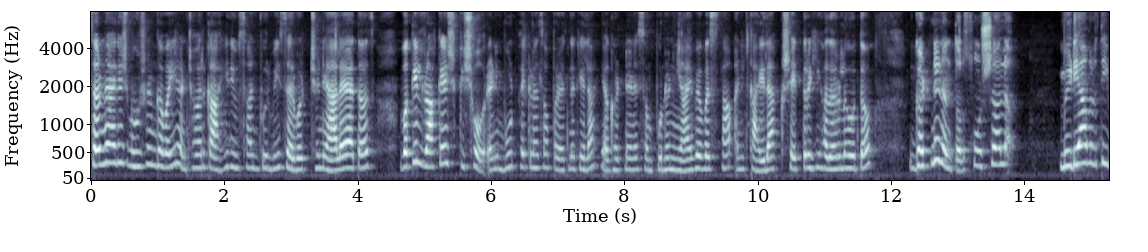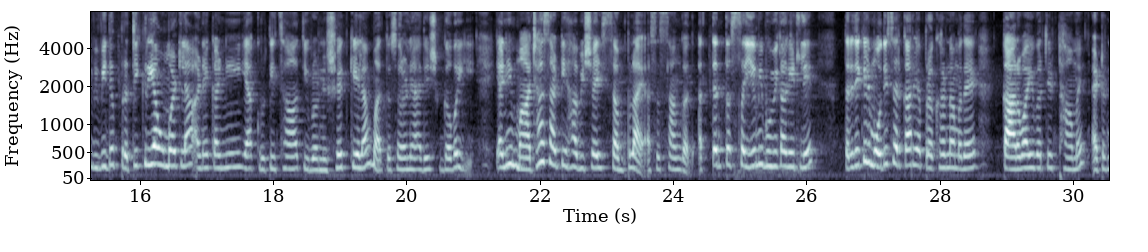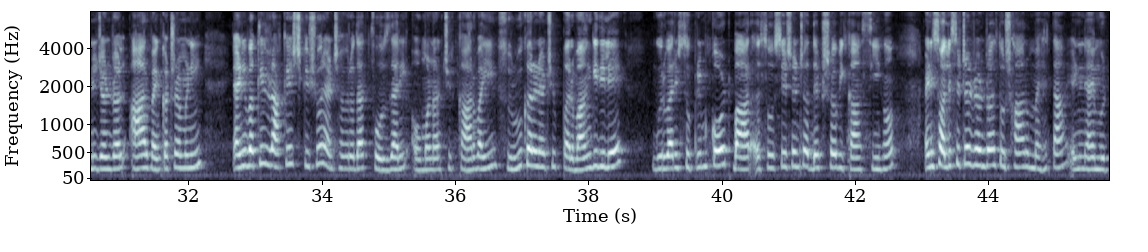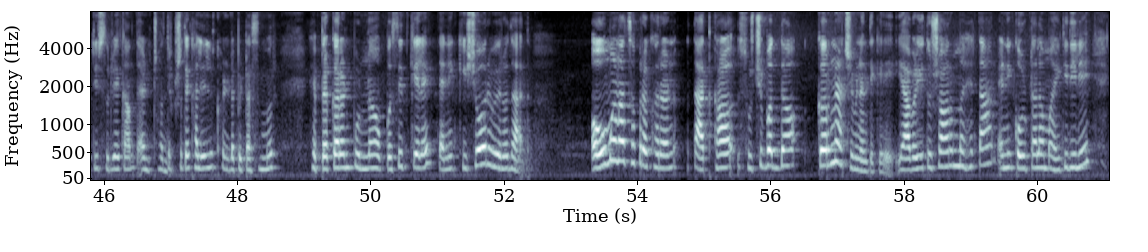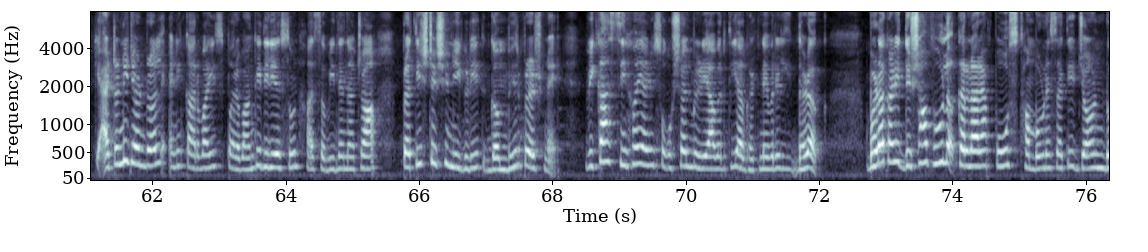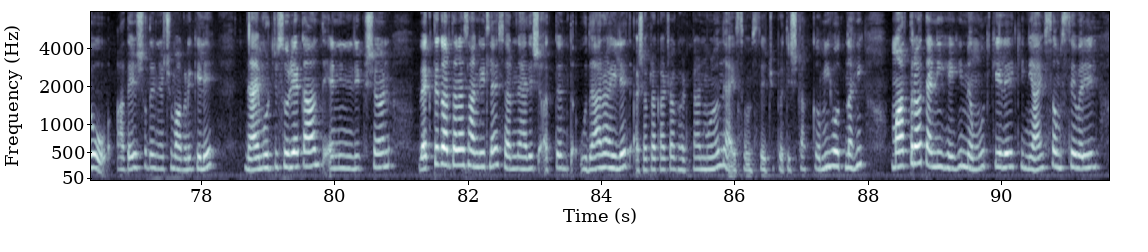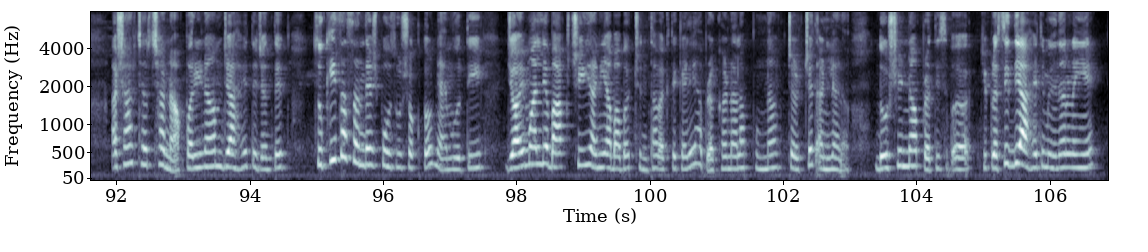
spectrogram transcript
सरन्यायाधीश भूषण गवई यांच्यावर काही दिवसांपूर्वी सर्वोच्च न्यायालयातच वकील राकेश किशोर यांनी बूट फेकण्याचा प्रयत्न केला. या घटनेने संपूर्ण न्यायव्यवस्था आणि कायदा क्षेत्रही हदरलं होतं. घटनेनंतर सोशल मीडियावरती विविध प्रतिक्रिया उमटल्या. अनेकांनी या कृतीचा तीव्र निषेध केला. मात्र सरन्यायाधीश गवई यांनी माझ्यासाठी हा विषय संपलाय असं सांगत अत्यंत संयमी भूमिका घेतली आहे तरी देखील मोदी सरकार या प्रकरणामध्ये कारवाईवरती ठाम आहे. Attorney general R. व्यंकटरमणी यांनी वकील राकेश किशोर यांच्याविरोधात फौजदारी अवमानाची कारवाई सुरू करण्याची परवानगी दिली आहे. गुरुवारी सुप्रीम कोर्ट बार असोसिएशनचे अध्यक्ष विकास सिंह आणि सॉलिसिटर जनरल तुषार मेहता यांनी न्यायमूर्ती सूर्यकांत यांच्या अध्यक्षतेखालील खंडपीठासमोर हे प्रकरण पुन्हा उपस्थित केले. त्यांनी किशोर विरोधात अवमानाचं प्रकरण तात्काळ सूचीबद्ध करण्याची विनंती केली. यावेळी तुषार मेहता यांनी कोर्टाला माहिती दिली की अटर्नी जनरल यांनी कारवाईस परवानगी दिली असून हा संविधानाच्या प्रतिष्ठेशी निगडीत गंभीर प्रश्न आहे. विकास सिंह यांनी सोशल मीडियावरती या घटनेवरील धडक भडक आणि दिशाभूल करणाऱ्या पोस्ट थांबवण्यासाठी जॉन डो आदेश देण्याची मागणी केली. न्यायमूर्ती सूर्यकांत यांनी निरीक्षण व्यक्त करताना सांगितलंय सरन्यायाधीश अत्यंत उदार राहिलेत. अशा प्रकारच्या घटनांमुळे न्यायसंस्थेची प्रतिष्ठा कमी होत नाही. मात्र त्यांनी हेही नमूद केले की न्यायसंस्थेवरील अशा चर्चांना परिणाम जे आहेत ते जनतेत चुकीचा संदेश पोहोचू शकतो. न्यायमूर्ती जयमाल्य बागची यांनी याबाबत चिंता व्यक्त केली. या प्रकरणाला पुन्हा चर्चेत आणल्यानं दोषींना प्रतिस जी प्रसिद्धी आहे ती मिळणार नाही आहे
